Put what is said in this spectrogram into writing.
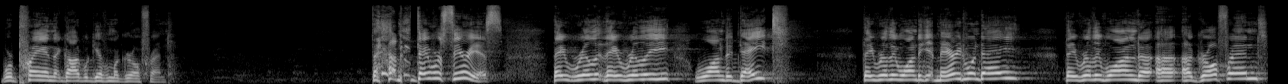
were praying that God would give them a girlfriend. They were serious. They really, they really wanted to date. They really wanted to get married one day. They really wanted a, a, a girlfriend.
